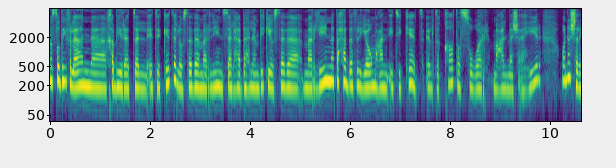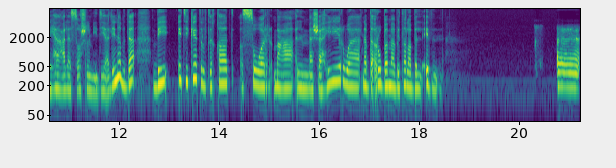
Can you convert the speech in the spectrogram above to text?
نستضيف الآن خبيرة الإتيكيت الأستاذة مارلين سلهب. أهلا بك أستاذة مارلين. نتحدث اليوم عن إتيكيت التقاط الصور مع المشاهير ونشرها على ال social media. لنبدأ بإتيكيت التقاط الصور مع المشاهير ونبدأ ربما بطلب الإذن. أه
